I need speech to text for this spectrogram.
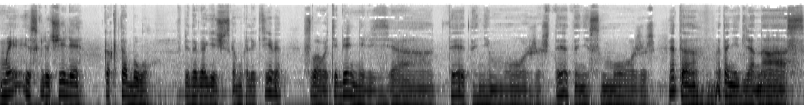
мы исключили как табу в педагогическом коллективе слово «тебе нельзя», «ты это не можешь», «ты это не сможешь», это, это не для нас.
